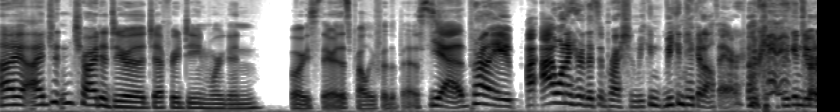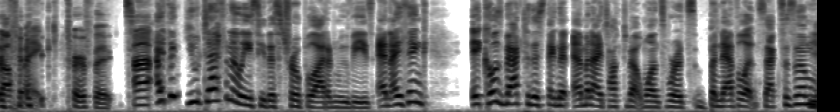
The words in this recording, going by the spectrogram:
I, I didn't try to do a Jeffrey Dean Morgan voice there. That's probably for the best. Yeah, probably. I, I want to hear this impression. We can we can take it off air. Okay. we can do it off mic. perfect, Perfect. Uh, I think you definitely see this trope a lot in movies, and I think it goes back to this thing that Em and I talked about once, where it's benevolent sexism, Yeah.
